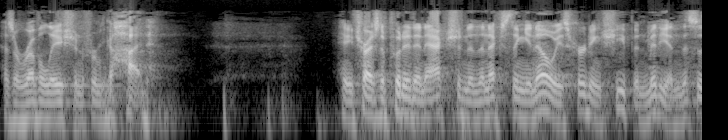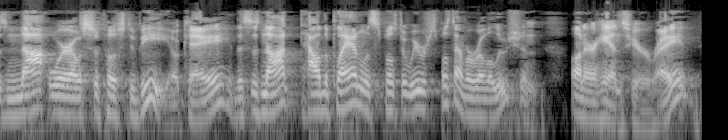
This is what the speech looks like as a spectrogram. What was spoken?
has a revelation from God. And he tries to put it in action, and the next thing you know, he's herding sheep in Midian. This is not where I was supposed to be, okay? This is not how the plan was supposed to. We were supposed to have a revolution on our hands here, right?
